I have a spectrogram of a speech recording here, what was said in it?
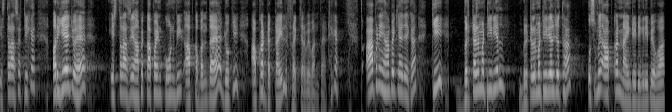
इस तरह से, ठीक है? और ये जो है, इस तरह से यहाँ पे कप एंड कोन भी आपका बनता है, जो कि आपका डक्टाइल फ्रैक्चर में बनता है, ठीक है? तो आपने यहाँ पे क्या देखा कि ब्रिटल मटेरियल ब्रिटल मटेरियल जो था उसमें आपका 90 डिग्री पे हुआ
